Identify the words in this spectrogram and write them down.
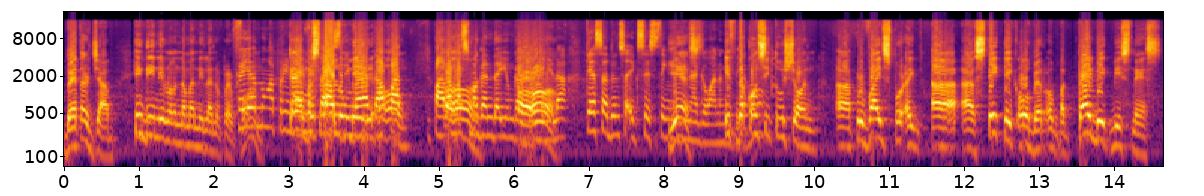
better job, hindi nila naman nila na-perform. Kaya mga mas pre-privatize, di ba, dapat oo. para mas Oo. maganda yung gagawin Oo. nila kesa dun sa existing Yes. ginagawa ng If the. Constitution uh, provides for a, uh, a state takeover of a private business,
